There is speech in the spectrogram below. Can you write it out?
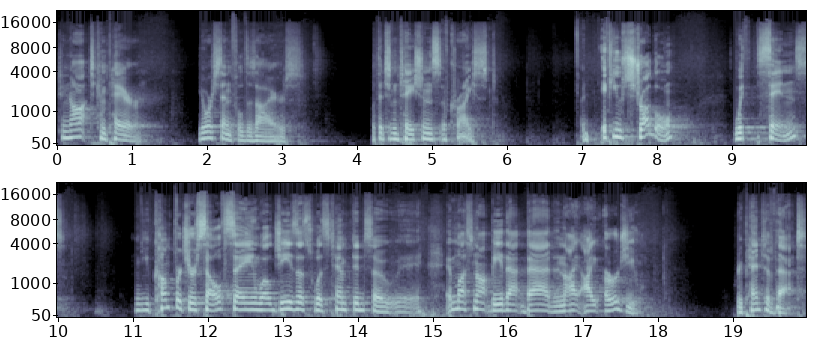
do not compare your sinful desires with the temptations of Christ. If you struggle with sins, you comfort yourself saying, Well, Jesus was tempted, so eh, it must not be that bad. And I, I urge you, repent of that.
